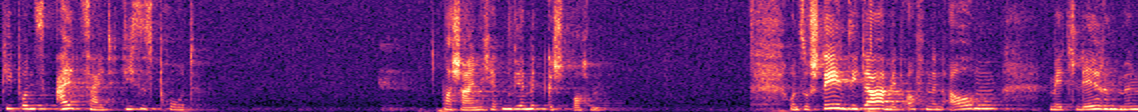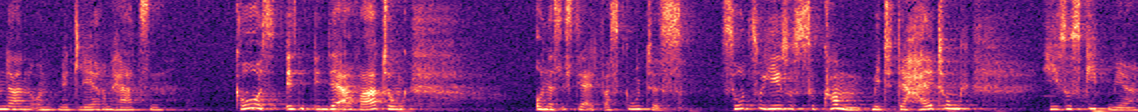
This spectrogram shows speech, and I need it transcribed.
gib uns allzeit dieses Brot. Wahrscheinlich hätten wir mitgesprochen. Und so stehen sie da mit offenen Augen, mit leeren Mündern und mit leerem Herzen. Groß in, der Erwartung, und es ist ja etwas Gutes, so zu Jesus zu kommen, mit der Haltung, Jesus gib mir,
